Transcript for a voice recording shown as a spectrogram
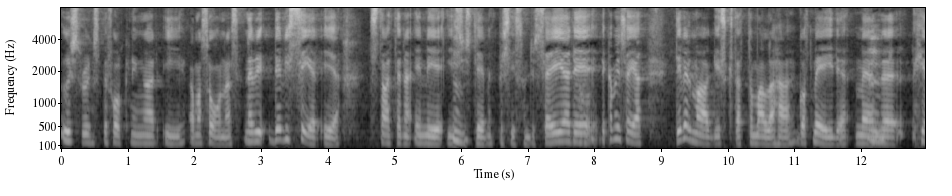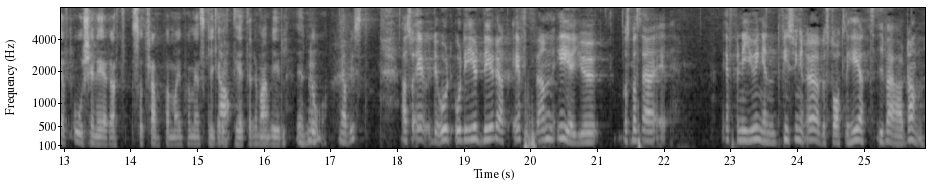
ursprungsbefolkningar i Amazonas. När vi, det vi ser är staterna är med i mm. systemet, precis som du säger. Det, mm. det, kan man ju säga att det är väl magiskt att de alla har gått med i det, men mm. Eh, helt ogenerat så trampar man ju på mänskliga ja. rättigheter när man ja. vill ändå. Mm. Ja, visst. Alltså, och det är ju det att FN är ju, vad ska man säga, FN är ju ingen, det finns ju ingen överstatlighet i världen.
